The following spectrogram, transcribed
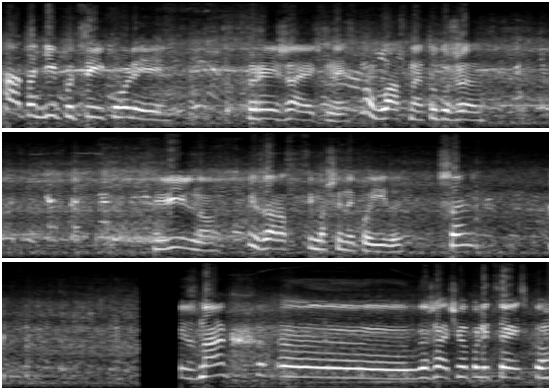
А тоді по цій колії переїжджають вниз. Ну, власне, тут уже вільно. І зараз ці машини поїдуть. Все. Знак е, лежачого поліцейського.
